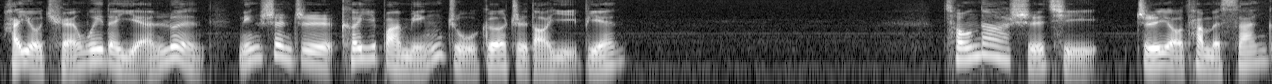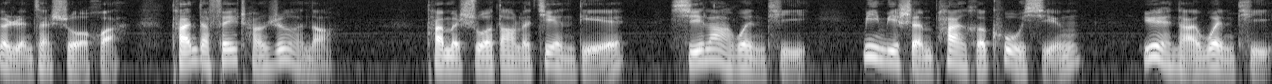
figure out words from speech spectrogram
还有权威的言论，您甚至可以把民主搁置到一边。从那时起，只有他们三个人在说话，谈得非常热闹。他们说到了间谍、希腊问题、秘密审判和酷刑、越南问题，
